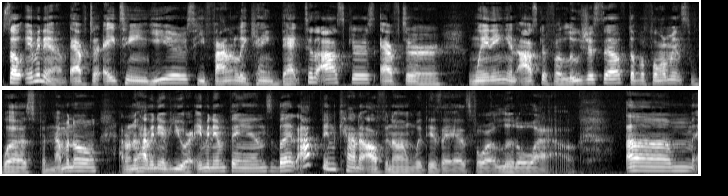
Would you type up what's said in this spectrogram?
So Eminem, after 18 years, he finally came back to the Oscars after winning an Oscar for Lose Yourself. The performance was phenomenal. I don't know how many of you are Eminem fans, but I've been kind of off and on with his ass for a little while. Um,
